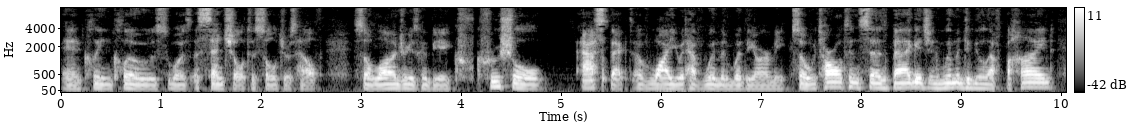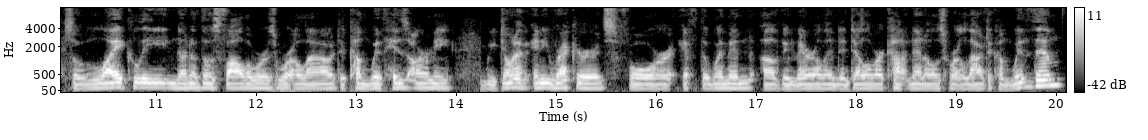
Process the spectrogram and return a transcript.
and clean clothes was essential to soldiers' health. So laundry is going to be a cr- crucial aspect of why you would have women with the army. So Tarleton says baggage and women to be left behind. So likely none of those followers were allowed to come with his army. We don't have any records for if the women of the Maryland and Delaware Continentals were allowed to come with them.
